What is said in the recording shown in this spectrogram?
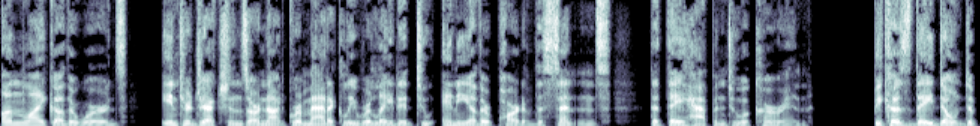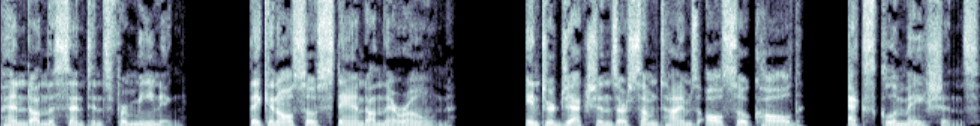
unlike other words, interjections are not grammatically related to any other part of the sentence that they happen to occur in. Because they don't depend on the sentence for meaning, they can also stand on their own. Interjections are sometimes also called exclamations,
